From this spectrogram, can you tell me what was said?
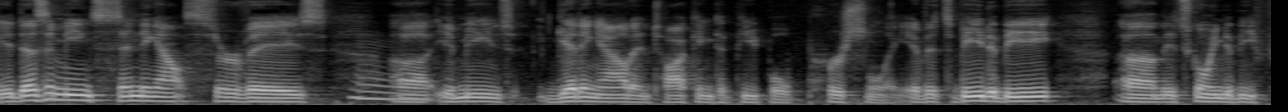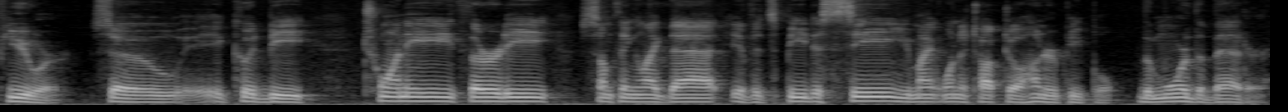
it doesn't mean sending out surveys. Mm. Uh, it means getting out and talking to people personally. If it's B2B, um, it's going to be fewer. So it could be 20, 30, something like that. If it's B2C, you might want to talk to 100 people. The more, the better.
